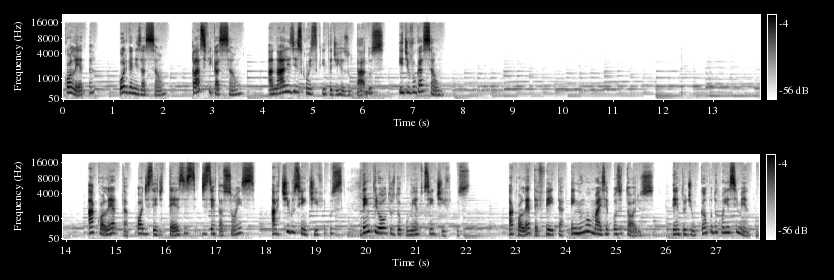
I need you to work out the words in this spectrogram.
coleta, organização, classificação, análises com escrita de resultados e divulgação. A coleta pode ser de teses, dissertações, artigos científicos, dentre outros documentos científicos. A coleta é feita em um ou mais repositórios, dentro de um campo do conhecimento,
